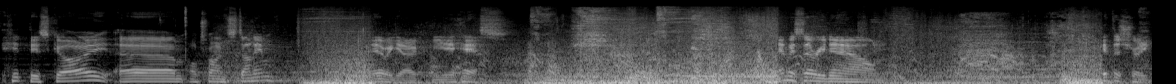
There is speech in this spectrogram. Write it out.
hit this guy. Um, I'll try and stun him. There we go. Yes. Emissary down. Hit the Shriek.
